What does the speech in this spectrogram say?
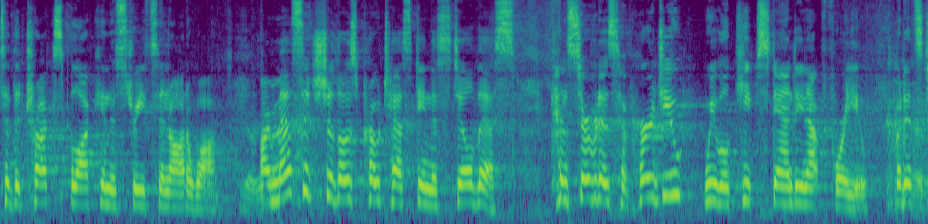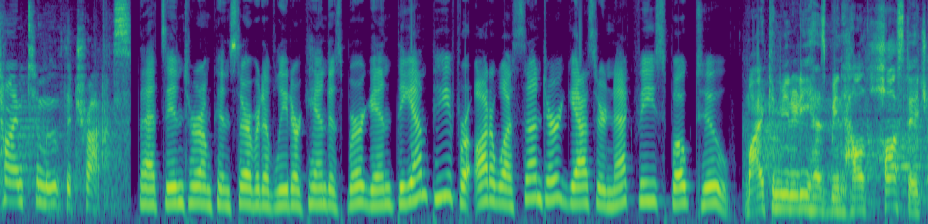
to the trucks blocking the streets in Ottawa. Our message to those protesting is still this Conservatives have heard you. We will keep standing up for you. But it's time to move the trucks. That's interim Conservative leader Candice Bergen. The MP for Ottawa Centre, Yasir Naqvi, spoke too. My community has been held hostage,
